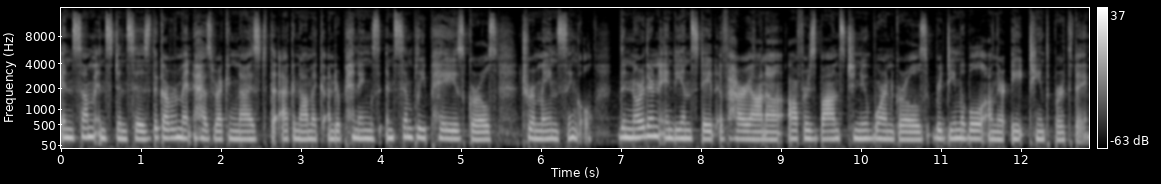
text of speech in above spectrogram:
in some instances, the government has recognized the economic underpinnings and simply pays girls to remain single. The northern Indian state of Haryana offers bonds to newborn girls redeemable on their 18th birthday,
